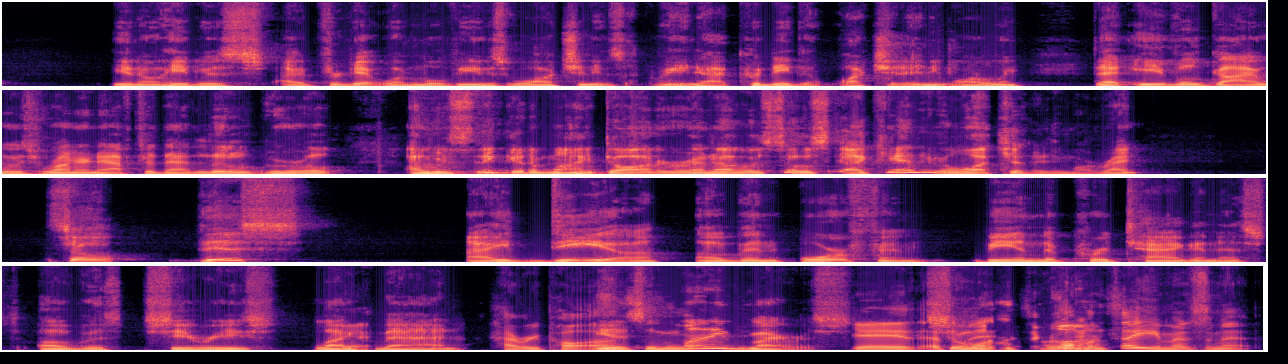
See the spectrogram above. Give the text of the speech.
you know, he was, I forget what movie he was watching. He was like, Randy, I couldn't even watch it anymore. When that evil guy was running after that little girl, I was thinking of my daughter and I was so, I can't even watch it anymore. Right. So this idea of an orphan being the protagonist of a series like Yeah. that Harry Potter. is a mind virus. yeah, that's, So it's a common theme, isn't it?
